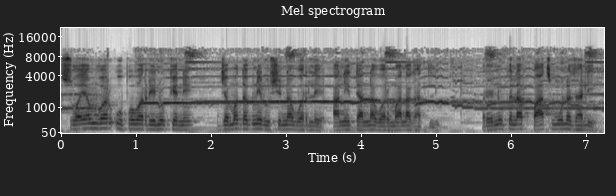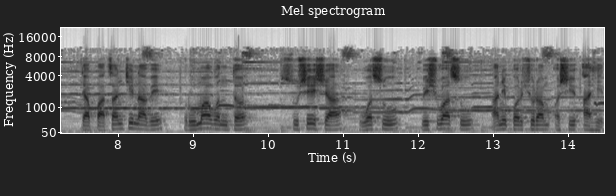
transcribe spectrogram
स्वयंवर उपवर रेणुकेने जमदग्नी ऋषींना वरले आणि त्यांना वरमाला घातली. रेणुकेला पाच मुलं झाली. त्या पाचांची नावे रुमावंत सुशेषा वसु विश्वासू आणि परशुराम अशी आहेत.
